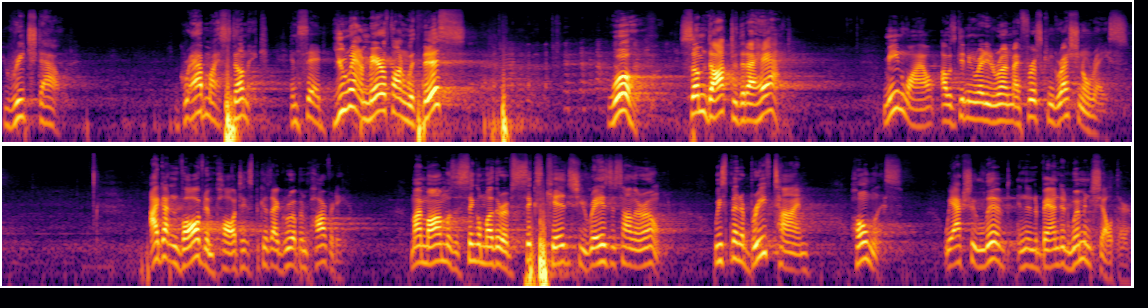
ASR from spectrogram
he reached out, grabbed my stomach, and said, You ran a marathon with this? whoa, some doctor that I had. Meanwhile, I was getting ready to run my first congressional race. I got involved in politics because I grew up in poverty. My mom was a single mother of six kids. She raised us on her own. We spent a brief time homeless. We actually lived in an abandoned women's shelter.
